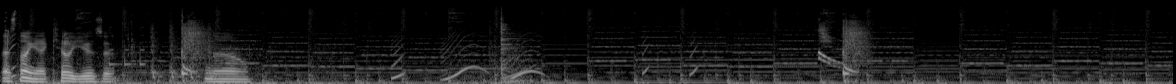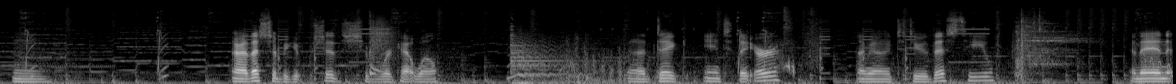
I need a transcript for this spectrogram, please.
That's not gonna kill you, is it? No. Hmm. Alright, that should be good. Should should work out well. Gonna dig into the earth. I'm going to do this to you. And then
